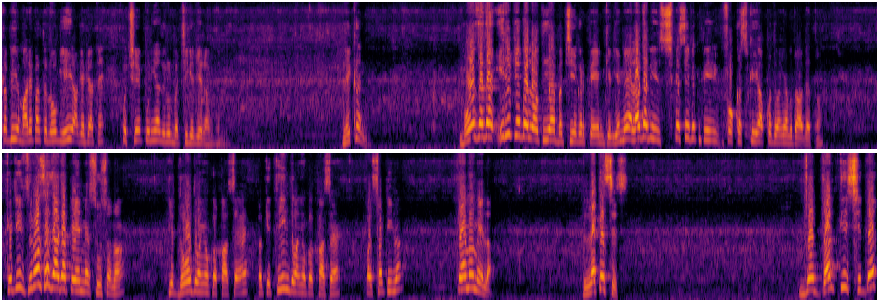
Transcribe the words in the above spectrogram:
कभी हमारे पास तो लोग यही आगे कहते हैं, वो छह कुड़ियाँ ज़रूर बच्ची के लिए रख देंगे। लेकिन बहुत ज़्यादा इरिटेबल होती है बच्ची अगर पेन के लिए। मैं अलग भी स्पेसिफिक भी फोकस की आपको दवाइयाँ बता देता हूँ कि जी ज़रूरत से ज़्यादा पेन महसूस होना, ये दो दवाइयों का खासा है, बल्कि तीन दवाइयों का खासा है, पल्साटीला कैमोमेला लेकेसिस जो दर्द की शिद्दत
